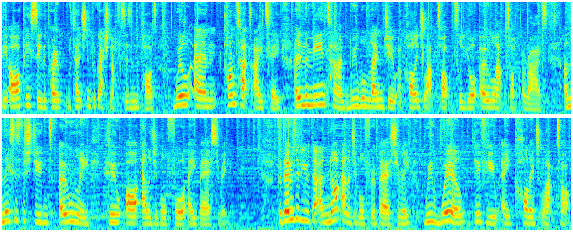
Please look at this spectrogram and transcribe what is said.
the RPC, the Pro Retention and Progression Officers in the pod, will um, contact IT and in the meantime, we will lend you a college laptop till your own laptop arrives. And this is for students only who are eligible for a bursary. For those of you that are not eligible for a bursary, we will give you a college laptop.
